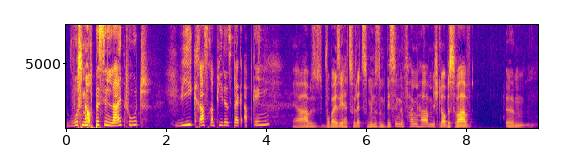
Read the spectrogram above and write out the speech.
wo es mir auch ein bisschen leid tut, wie krass rapide es bergab ging. Ja, aber wobei sie ja zuletzt zumindest ein bisschen gefangen haben. Ich glaube, es war ähm,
